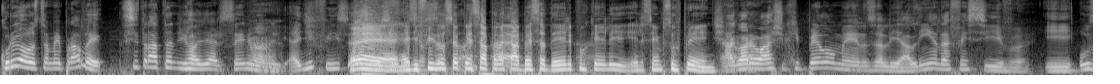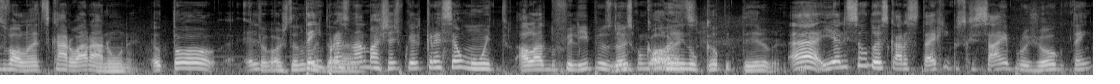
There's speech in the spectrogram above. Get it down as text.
curioso também para ver. Se tratando de Rogério Senna, meu é. amigo, é difícil. É, é difícil você pensar pela é. cabeça dele porque é. ele, ele sempre surpreende. Agora eu acho que pelo menos ali a linha defensiva e os volantes, cara, o Araruna, eu tô ele tô gostando tem muito, impressionado né? bastante porque ele cresceu muito ao lado do Felipe, os dois como correm no campo inteiro, bro. É, e eles são dois caras técnicos que saem pro jogo, tem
